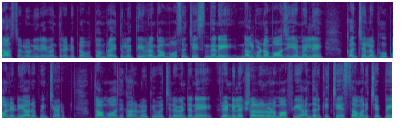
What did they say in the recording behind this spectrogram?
రాష్ట్రంలోని రేవంత్ రెడ్డి ప్రభుత్వం రైతులను తీవ్రంగా మోసం చేసిందని నల్గొండ మాజీ ఎమ్మెల్యే కంచెల భూపాల్రెడ్డి ఆరోపించారు. తాము అధికారంలోకి వచ్చిన వెంటనే రెండు లక్షల రుణమాఫీ అందరికీ చేస్తామని చెప్పి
